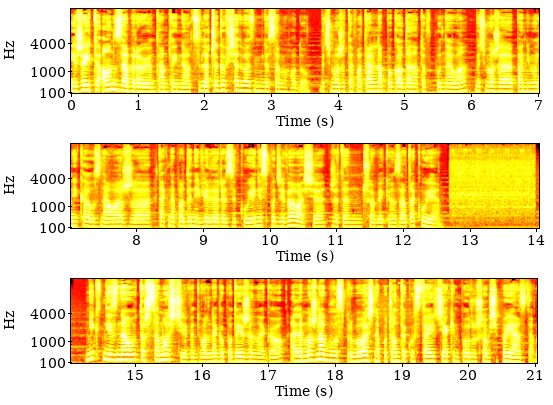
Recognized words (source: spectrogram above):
Jeżeli to on zabrał ją tamtej nocy, dlaczego wsiadła z nim do samochodu? Być może ta fatalna pogoda na to wpłynęła? Być może pani Monika uznała, że tak naprawdę niewiele ryzykuje, nie spodziewała się, że ten człowiek ją zaatakuje. Nikt nie znał tożsamości ewentualnego podejrzanego, ale można było spróbować na początek ustalić, jakim poruszał się pojazdem.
